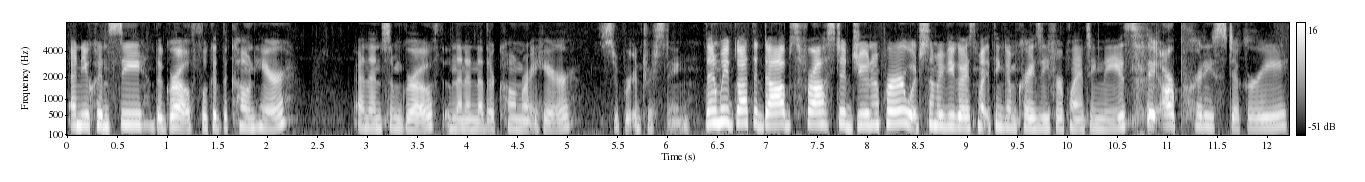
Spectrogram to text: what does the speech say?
And you can see the growth. Look at the cone here and then some growth and then another cone right here. Super interesting. Then we've got the Dobbs Frosted Juniper, which some of you guys might think I'm crazy for planting these. They are pretty stickery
